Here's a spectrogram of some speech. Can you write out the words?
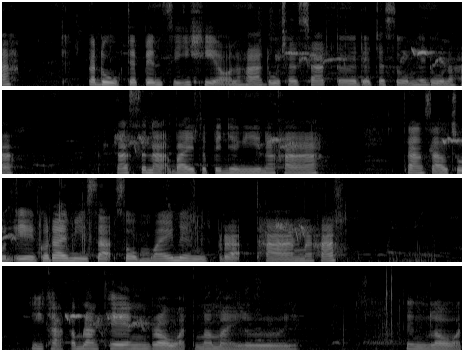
ะ กระดูกจะเป็นสีเขียวนะคะ ดูชัดๆเลยเดี๋ยวจะซูมให้ดูนะคะ ลักษณะใบจะเป็นอย่างนี้นะคะ ทางสาวชนเองก็ได้มีสะสมไว้หนึ่งกระถางนะคะนี่ค่ะกำลังแทงหลอดมาใหม่เลยหนึ่งหลอด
